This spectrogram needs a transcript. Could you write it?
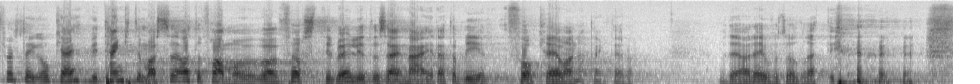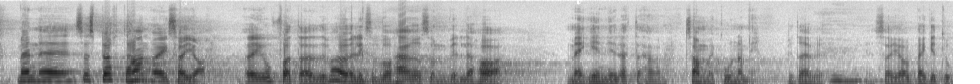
følte jeg ok, vi tenkte masse att og fram og var først tilbøyelig til å si nei, dette blir for krevende, tenkte jeg da. Og det hadde jeg jo forstått rett i. Men eh, så spurte han, og jeg sa ja. Og jeg oppfatta det var liksom Vår Herre som ville ha meg inn i dette her, da, sammen med kona mi. Vi drev, det, sa ja begge to.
